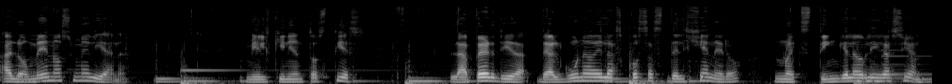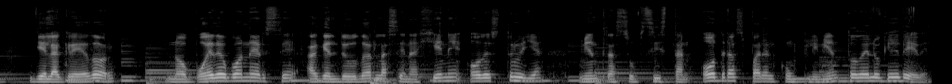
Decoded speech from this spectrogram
a lo menos mediana. 1510. La pérdida de alguna de las cosas del género no extingue la obligación y el acreedor no puede oponerse a que el deudor las enajene o destruya mientras subsistan otras para el cumplimiento de lo que debe.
